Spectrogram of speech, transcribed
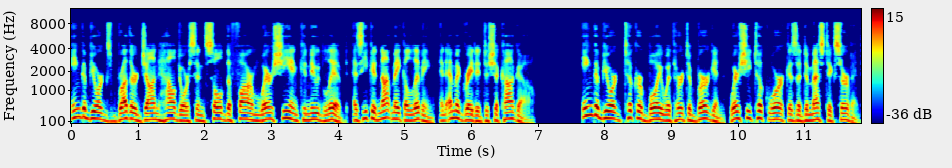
Ingebjorg's brother John Halldorson sold the farm where she and Knud lived, as he could not make a living, and emigrated to Chicago. Ingebjorg took her boy with her to Bergen, where she took work as a domestic servant.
